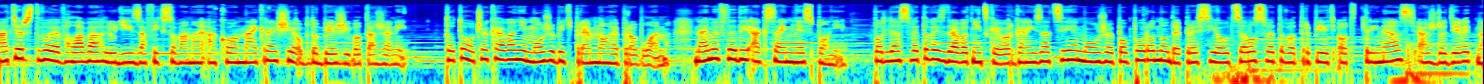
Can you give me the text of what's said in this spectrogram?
Materstvo je v hlavách ľudí zafixované ako najkrajšie obdobie života ženy. Toto očakávanie môže byť pre mnohé problém, najmä vtedy, ak sa im nesplní. Podľa Svetovej zdravotníckej organizácie môže poporodnou depresiou celosvetovo trpieť od 13 až do 19%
